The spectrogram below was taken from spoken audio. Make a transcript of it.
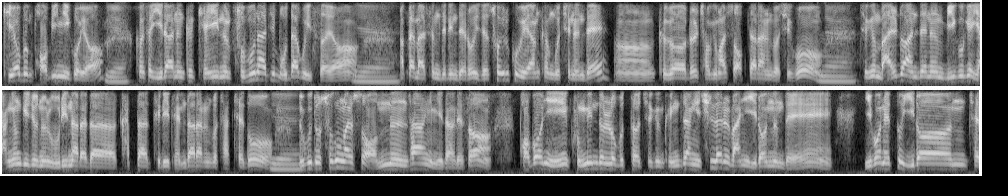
기업은 법인이고요. 예. 거기서 일하는 그 개인을 구분하지 못하고 있어요. 예. 아까 말씀드린 대로 이제 소잃고 외양간 고치는데 어 그거를 적용할 수 없다라는 것이고 네. 지금 말도 안 되는 미국의 양형 기준을 우리나라다 갖다 들이댄다라는 것 자체도 예. 누구도 수긍할 수 없는 사항입니다. 그래서 법원이 국민들로부터 지금 굉장히 신뢰를 많이 잃었는데 이번에 또 이런 재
